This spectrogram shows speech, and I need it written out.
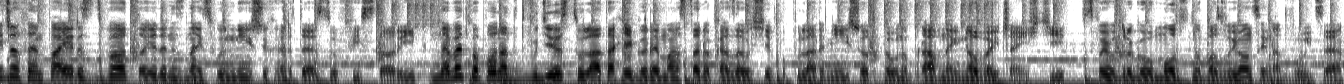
Age of Empires 2 to jeden z najsłynniejszych RTS-ów w historii. Nawet po ponad 20 latach jego remaster okazał się popularniejszy od pełnoprawnej nowej części, swoją drogą mocno bazującej na dwójce.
